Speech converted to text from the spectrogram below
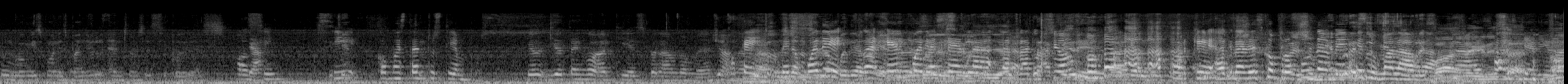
lo mismo en español, entonces si podrías. Oh, Yeah. sí. Si Sí, quiere. ¿cómo están tus tiempos? Yo, yo tengo aquí esperándome. Ya. Ok, Una- pero se puede, puede hacer. Raquel puede hacer la, la traducción porque agradezco profundamente tu palabra. Van a regresar. No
